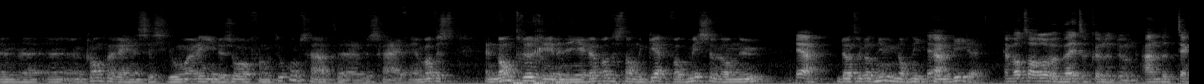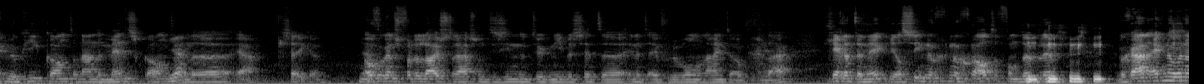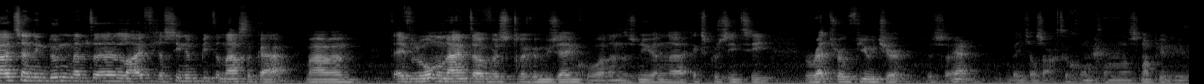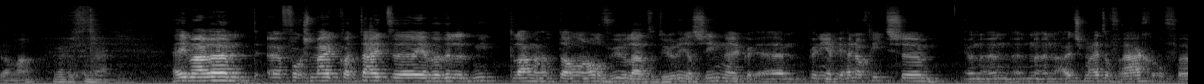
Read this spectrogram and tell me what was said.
een, uh, een doen waarin je de zorg van de toekomst gaat beschrijven. En, wat is, en dan terugredeneren, wat is dan de gap? Wat missen we dan nu? Ja. Dat we dat nu nog niet kunnen bieden. En wat hadden we beter kunnen doen? Aan de technologiekant en aan de menskant. Ja, en de, ja zeker. Overigens voor de luisteraars, want die zien natuurlijk niet, we zitten in het Evoluon in Eindhoven vandaag. Gerrit en ik, Yassine nog, nog altijd van Dublin. we gaan echt nog een uitzending doen met uh, live Yassine en Pieter naast elkaar. Maar uh, het Evoluon in Eindhoven is terug een museum geworden. En dat is nu een uh, expositie Retro Future. Dus ja. een beetje als achtergrond, dan snap je het allemaal. Hé, hey, maar ehm, volgens mij qua tijd, ja, we willen het niet langer dan een half uur laten duren. Yassine, ik, ehm, ik weet niet, heb jij nog iets, ehm, een, een, een, een uitsmijtervraag? Of,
